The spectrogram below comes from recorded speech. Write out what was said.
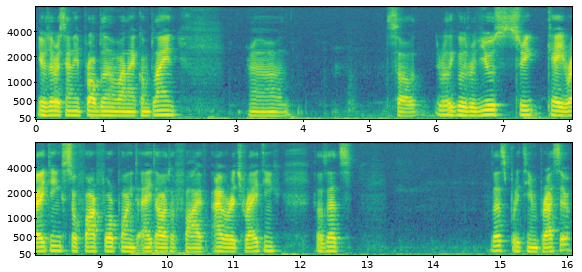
If there is any problem when i complain uh, so really good reviews 3k ratings so far 4.8 out of 5 average rating. So that's that's pretty impressive.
